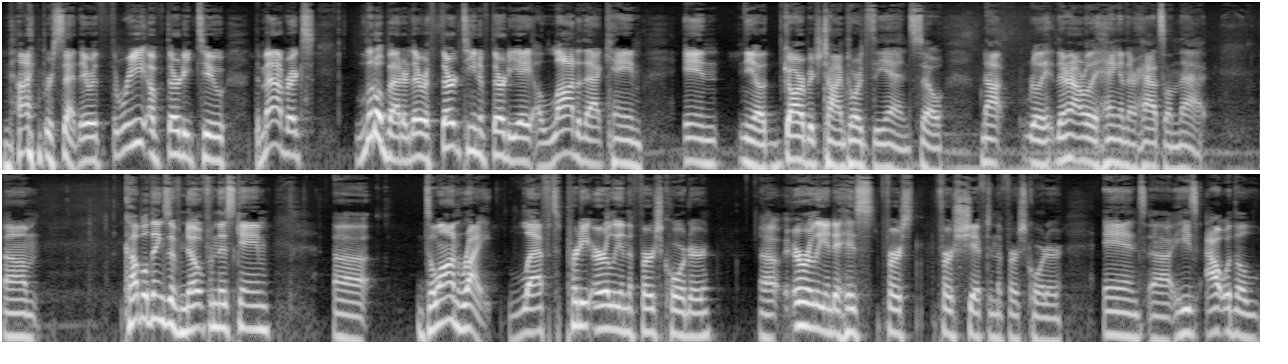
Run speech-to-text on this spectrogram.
nine percent. They were three of thirty-two. The Mavericks, little better. They were thirteen of thirty-eight. A lot of that came in you know garbage time towards the end. So not really. They're not really hanging their hats on that. Um, couple things of note from this game. Uh, DeLon Wright left pretty early in the first quarter, uh, early into his first first shift in the first quarter, and uh, he's out with a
